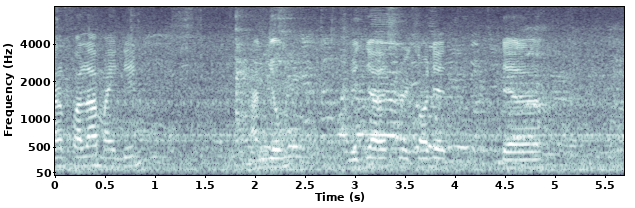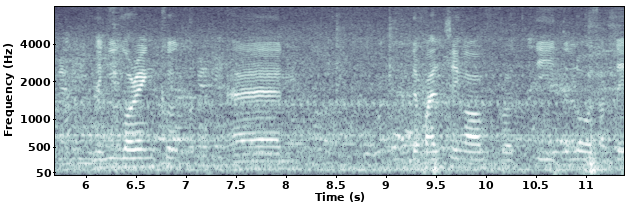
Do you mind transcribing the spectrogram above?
In Maidin, Tanjung. We just recorded the Maggi goreng cook and the punching of roti telur or something.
